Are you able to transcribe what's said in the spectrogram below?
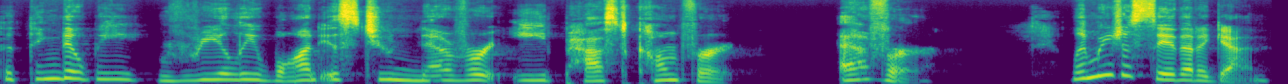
The thing that we really want is to never eat past comfort, ever. Let me just say that again.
